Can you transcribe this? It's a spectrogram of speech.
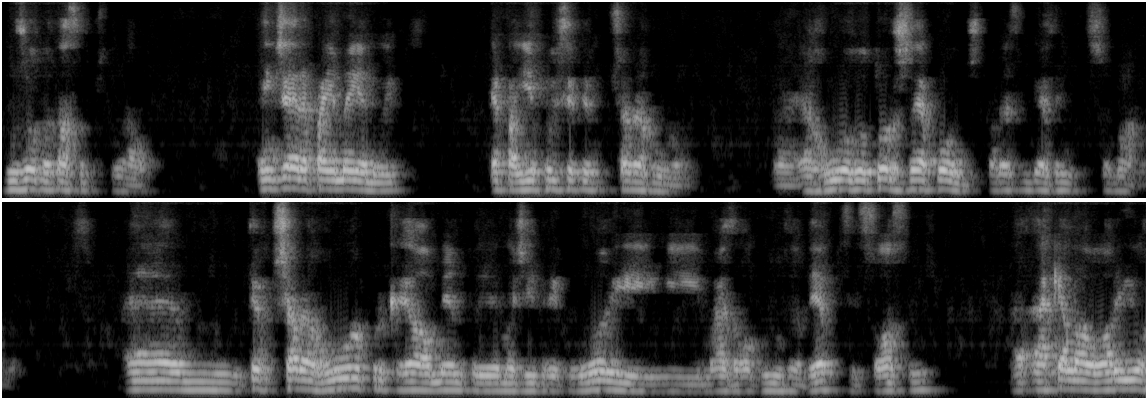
do jogo da Taça de Portugal, em que já era para a meia-noite, epá, e a polícia teve que puxar a rua. A rua Doutor José Pontes, parece-me que é assim que se chamava. Um, teve que puxar a rua porque realmente é magia tricolor e, e mais alguns adeptos e sócios àquela hora, e eu,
